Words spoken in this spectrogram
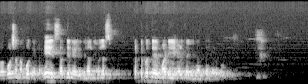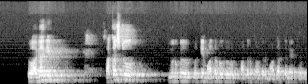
ಬಹುಶಃ ನಂಬೋದೇ ಇಲ್ಲ. ಏ, ಸಾಧ್ಯನೇ ಇಲ್ಲ, ಇದೆಲ್ಲ ನೀವೆಲ್ಲ ಕಟ್ಟುಕತೆ ಮಾಡಿ ಹೇಳ್ತಾ ಇದ್ದೀರಾ ಅಂತ ಹೇಳ್ಬೋದು. ಸೊ ಹಾಗಾಗಿ ಸಾಕಷ್ಟು ಇವ್ರ ಬಗ್ಗೆ ಮಾತಾಡೋದು ಮಾತಾಡ್ತಾ ಹೋದ್ರೆ ಮಾತಾಡ್ತಾನೆ ಇರ್ಬೋದು.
